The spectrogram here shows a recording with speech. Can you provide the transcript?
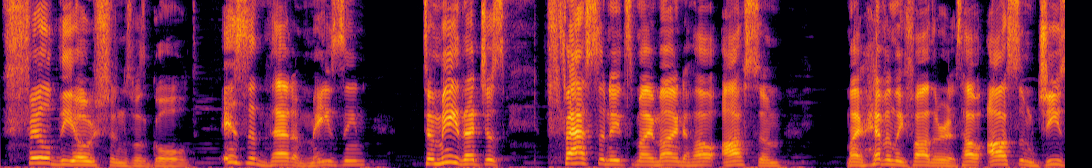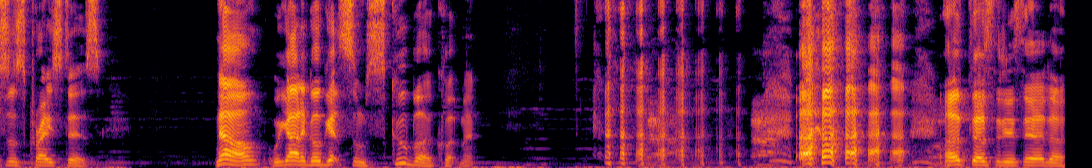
filled the oceans with gold. Isn't that amazing? To me, that just fascinates my mind of how awesome my Heavenly Father is, how awesome Jesus Christ is. Now, we got to go get some scuba equipment. I'll test it. He said, uh,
